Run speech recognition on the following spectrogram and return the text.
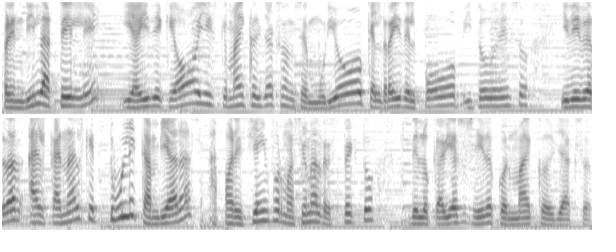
prendí la tele y ahí de que, oye, es que Michael Jackson se murió, que el rey del pop y todo eso. Y de verdad, al canal que tú le cambiaras, aparecía información al respecto de lo que había sucedido con Michael Jackson.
